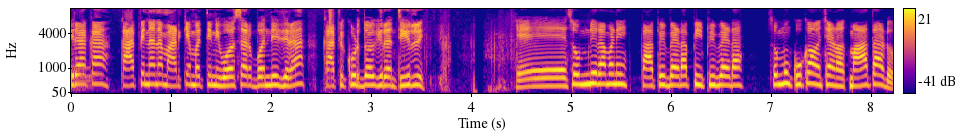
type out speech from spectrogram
ಇರಾಕ ಕಾಫಿ ನಾನು ಮಾಡ್ಕೊಂಬತ್ತೀನಿ ಹೋದ ಸರ್ ಬಂದಿದ್ದೀರಾ? ಕಾಫಿ ಕುಡ್ದೋಗಿರಂತ ಇರ್ರಿ. ಏ ಸುಮ್ಮನೆ ರಮಣಿ. ಕಾಫಿ ಬೇಡ ಪಿಪಿ ಬೇಡ. ಸುಮ್ಮ ಕುಕ ಹಚ್ಚೋಣ ಮಾತಾಡು.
